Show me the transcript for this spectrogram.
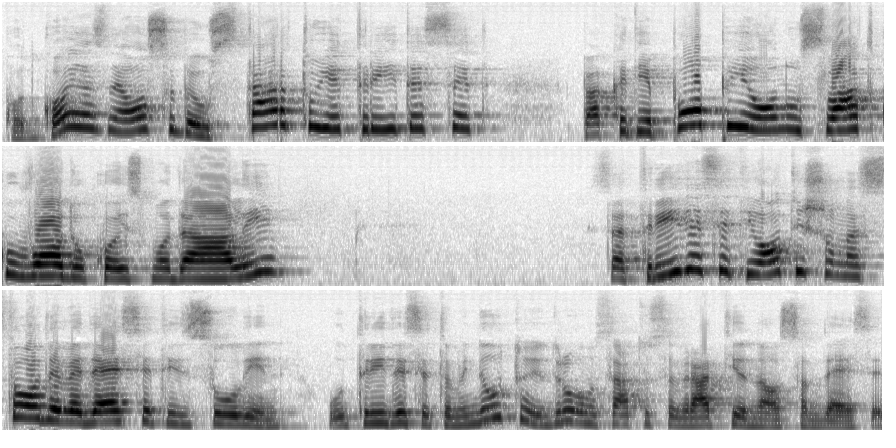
Kod gojazne osobe u startu je 30, pa kad je popio onu slatku vodu koju smo dali, sa 30 je otišao na 190 insulin u 30. minutu i u drugom satu se vratio na 80.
